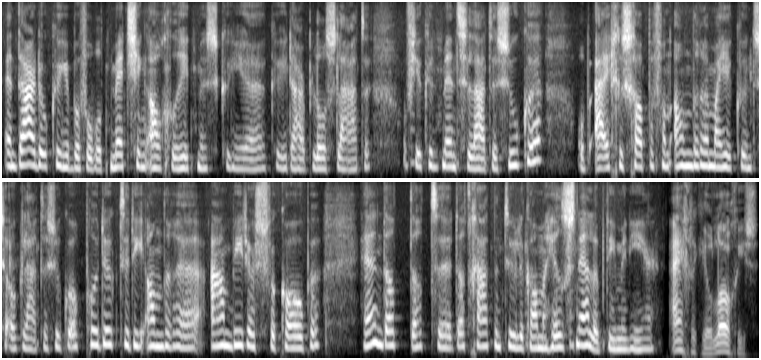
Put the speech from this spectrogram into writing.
En daardoor kun je bijvoorbeeld matching-algoritmes kun je, kun je daarop loslaten. Of je kunt mensen laten zoeken op eigenschappen van anderen, maar je kunt ze ook laten zoeken op producten die andere aanbieders verkopen. En dat, dat, eh, dat gaat natuurlijk allemaal heel snel op die manier. Eigenlijk heel logisch.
